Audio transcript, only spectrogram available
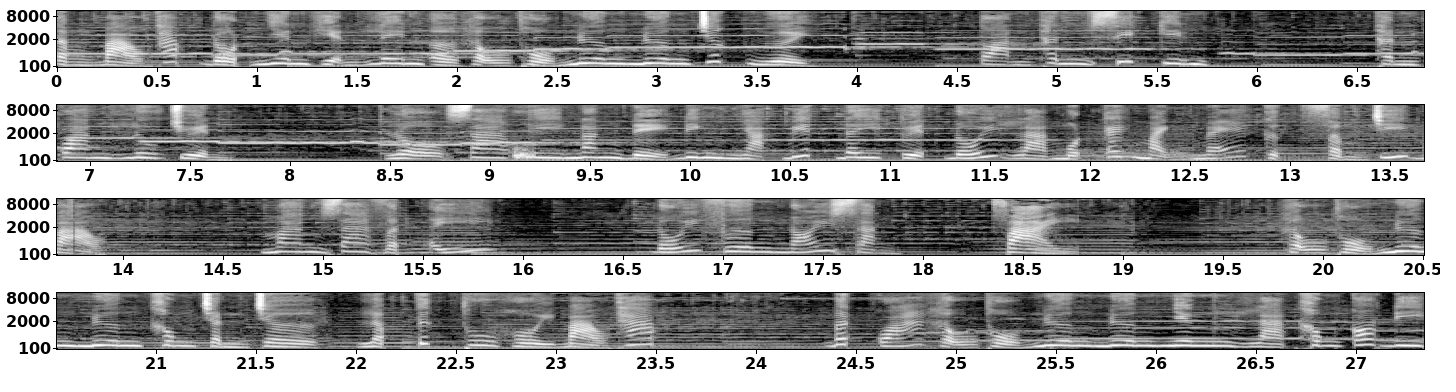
tầng bảo tháp đột nhiên hiện lên ở hậu thổ nương nương trước người. Toàn thân xít kim. Thần quang lưu chuyển Lộ ra uy năng để Đinh Nhạc biết đây tuyệt đối là một cách mạnh mẽ cực phẩm trí bảo. Mang ra vật ấy. Đối phương nói rằng, Phải. Hậu thổ nương nương không trần chờ, Lập tức thu hồi bảo tháp. Bất quá hậu thổ nương nương nhưng là không có đi,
